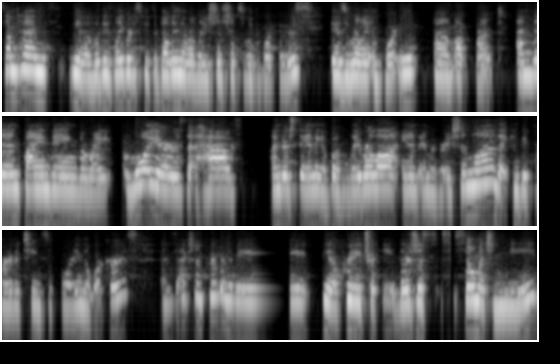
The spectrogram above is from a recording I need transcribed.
sometimes, you know, with these labor disputes, building the relationships with workers is really important um, up front, and then finding the right lawyers that have understanding of both labor law and immigration law that can be part of a team supporting the workers has actually proven to be you know pretty tricky. There's just so much need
